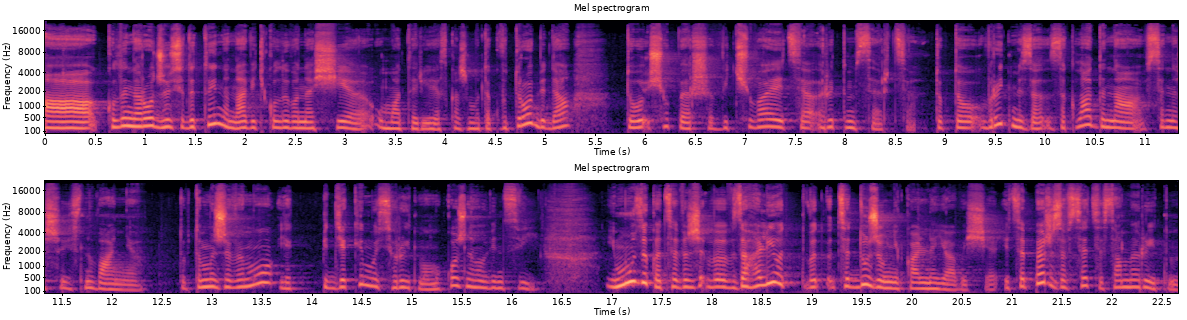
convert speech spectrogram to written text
А коли народжується дитина, навіть коли вона ще у матері, скажімо так, в утробі, да, то що перше відчувається ритм серця. Тобто в ритмі закладено все наше існування. Тобто ми живемо як під якимось ритмом, у кожного він свій. І музика це взагалі от, це дуже унікальне явище. І це перш за все це саме ритм.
